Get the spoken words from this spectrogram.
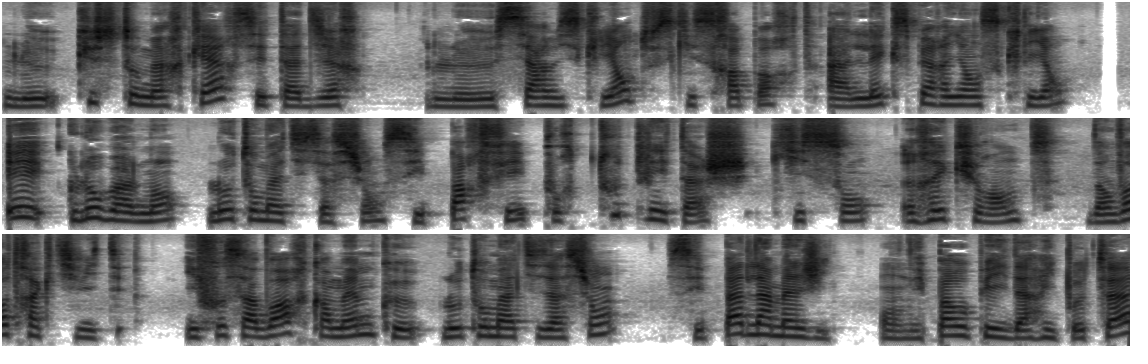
le customer care, c'est-à-dire le service client, tout ce qui se rapporte à l'expérience client, et globalement, l'automatisation, c'est parfait pour toutes les tâches qui sont récurrentes dans votre activité. Il faut savoir quand même que l'automatisation, c'est pas de la magie. On n'est pas au pays d'Harry Potter,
